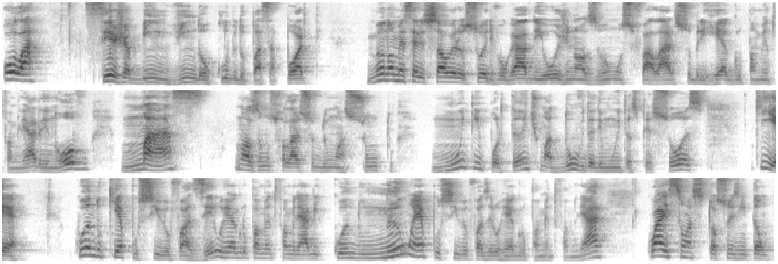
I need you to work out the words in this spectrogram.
Olá, seja bem-vindo ao Clube do Passaporte. Meu nome é Célio Sauer, eu sou advogado e hoje nós vamos falar sobre reagrupamento familiar de novo, mas nós vamos falar sobre um assunto muito importante, uma dúvida de muitas pessoas, que é quando que é possível fazer o reagrupamento familiar e quando não é possível fazer o reagrupamento familiar, quais são as situações então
